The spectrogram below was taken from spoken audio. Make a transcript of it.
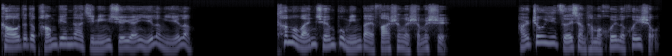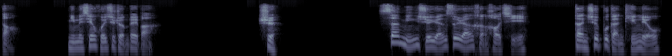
搞得的旁边那几名学员一愣一愣，他们完全不明白发生了什么事。而周一则向他们挥了挥手，道：“你们先回去准备吧。”是。三名学员虽然很好奇，但却不敢停留，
